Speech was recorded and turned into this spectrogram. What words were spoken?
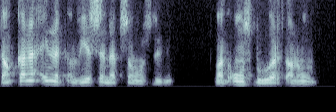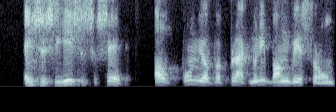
dan kan hy eintlik in wese niks aan ons doen nie, want ons behoort aan hom. En soos Jesus gesê het, al kom jy op 'n plek, moenie bang wees vir hom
